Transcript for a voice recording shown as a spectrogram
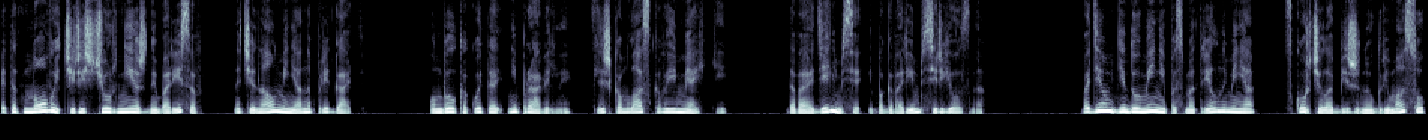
Этот новый, чересчур нежный Борисов начинал меня напрягать. Он был какой-то неправильный, слишком ласковый и мягкий, Давай оденемся и поговорим серьезно. Вадим в недоумении посмотрел на меня, скорчил обиженную гримасу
